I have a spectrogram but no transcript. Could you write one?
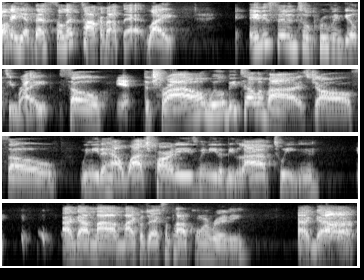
Okay, yeah, that's so let's talk about that. Like innocent until proven guilty, right? So yeah. the trial will be televised, y'all. So we need to have watch parties. We need to be live tweeting. I got my Michael Jackson popcorn ready. I got uh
